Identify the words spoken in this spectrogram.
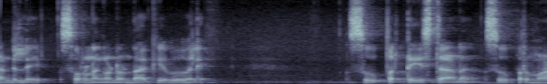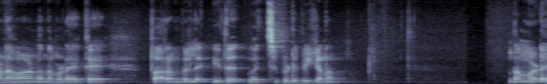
കണ്ടില്ലേ? സ്വർണം കൊണ്ടുണ്ടാക്കിയ പോലെ. സൂപ്പർ ടേസ്റ്റാണ് സൂപ്പർ മണമാണ്. നമ്മുടെയൊക്കെ പറമ്പിൽ ഇത് വെച്ച് പിടിപ്പിക്കണം. നമ്മുടെ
